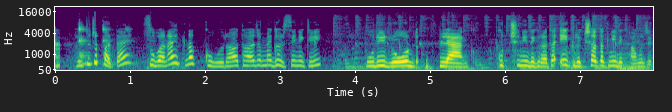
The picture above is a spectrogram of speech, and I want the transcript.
भाई तुझे पता है सुबह ना इतना कोहरा था जब मैं घर से निकली। पूरी रोड ब्लैंक कुछ नहीं दिख रहा था एक रिक्शा तक नहीं दिखा मुझे।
